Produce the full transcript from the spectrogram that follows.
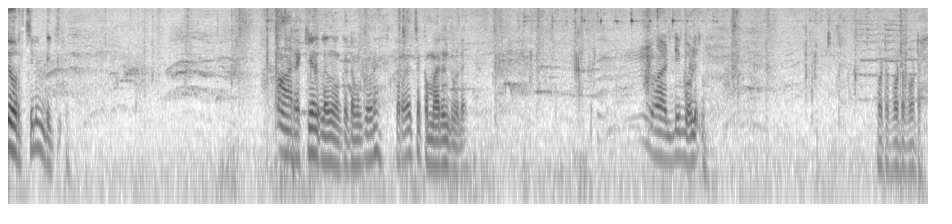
ചൊറിച്ചിലുണ്ട് എനിക്ക്. ആരൊക്കെയുള്ളത് നോക്കട്ടെ നമുക്കിവിടെ. കുറേ ചെക്കന്മാരുണ്ട് ഇവിടെ. അടിപൊളി. പോട്ടെ പോട്ടെ പോട്ടെ.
